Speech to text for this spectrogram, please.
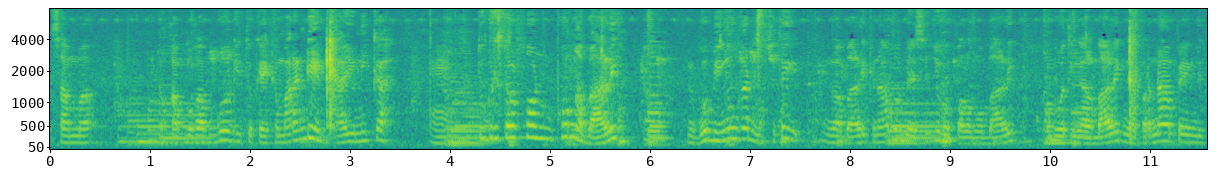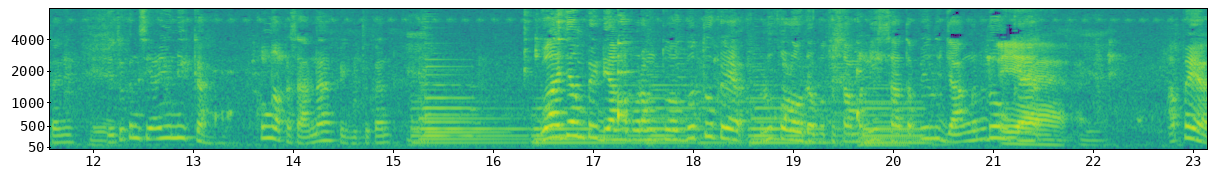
sama bokap bokap gue gitu kayak kemarin deh ayo nikah Hmm. tuh gue ditelepon kok nggak balik nah gue bingung kan maksudnya nggak balik kenapa biasanya juga kalau mau balik gue tinggal balik nggak pernah apa yang ditanya Iya. itu kan si Ayu nikah kok nggak ke sana kayak gitu kan gue aja sampai dianggap orang tua gue tuh kayak lu kalau udah putus sama Nisa tapi lu jangan dong kayak iya apa ya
